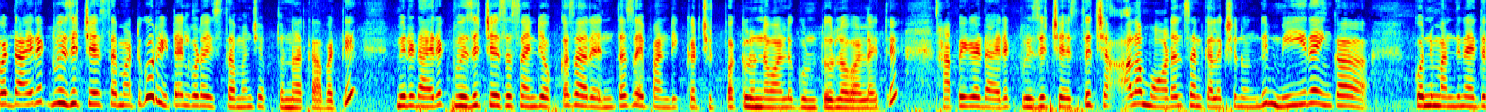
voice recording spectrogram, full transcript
బట్ డైరెక్ట్ విజిట్ చేస్తే మటుకు రీటైల్ కూడా ఇస్తామని చెప్తున్నారు కాబట్టి మీరు డైరెక్ట్ విజిట్ చేసేసండి. ఒక్కసారి ఎంతసేపు అండి ఇక్కడ చుట్టుపక్కల ఉన్న వాళ్ళు గుంటూరులో వాళ్ళు అయితే హ్యాపీగా డైరెక్ట్ విజిట్ చేస్తే చాలా మోడల్స్ అండ్ కలెక్షన్ ఉంది. మీరే ఇంకా కొన్ని మందిని అయితే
